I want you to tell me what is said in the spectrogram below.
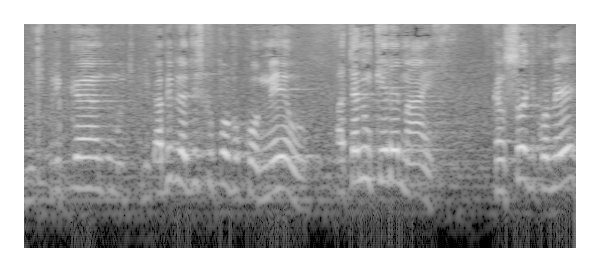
Multiplicando, multiplicando. A Bíblia diz que o povo comeu até não querer mais. Cansou de comer?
